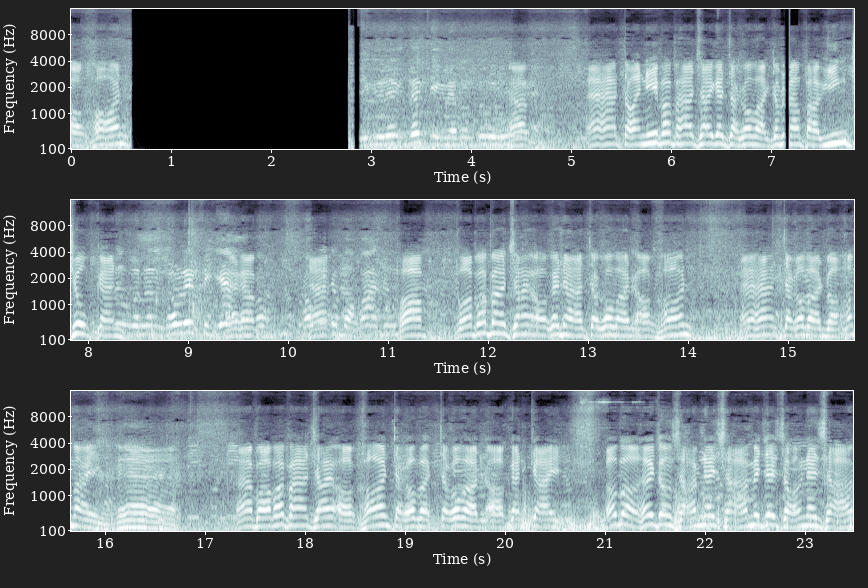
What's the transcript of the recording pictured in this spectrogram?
ออกค้อน นี่คือเรื่องเรื่องจริงเลยผมดูรู้ครับนะฮะตอนนี้พระพาชัยกับจักรวรรดิกำลังเป่ายิงชุบกันวันนั้นเขาเล่นสี่แยกนะครับ เขาเขาก็จะบอกว่าดูพอพอพระพาชัยออกกระดาษจักรวรรดิออกค้อนนะฮะจักรวรรดิบอกเอาใหม่เอออ่า พอพระพาชัยออกค้อนจักรวรรดิจักรวรรดิออกกันไกลเขาบอกเฮ้ยต้องสามในสามไม่ใช่สองในสาม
